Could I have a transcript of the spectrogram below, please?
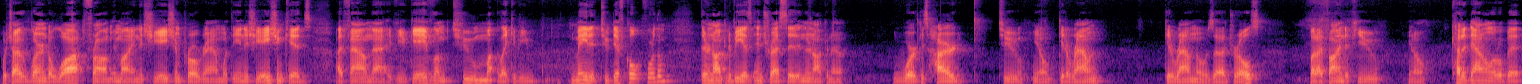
which I learned a lot from in my initiation program. With the initiation kids, I found that if you gave them too much, like if you made it too difficult for them, they're not going to be as interested and they're not going to work as hard to, you know, get around get around those uh, drills. But I find if you, you know, cut it down a little bit,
